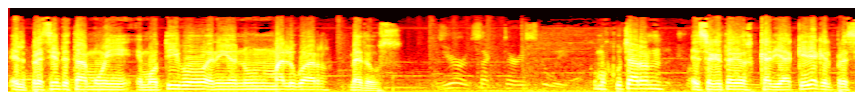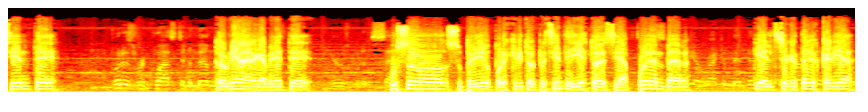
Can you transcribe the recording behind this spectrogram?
El presidente está muy emotivo, en, un mal lugar, Meadows. Como escucharon, el secretario Scalia quería que el presidente reuniera en el gabinete, puso su pedido por escrito al presidente y esto decía, pueden ver que el secretario Scalia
